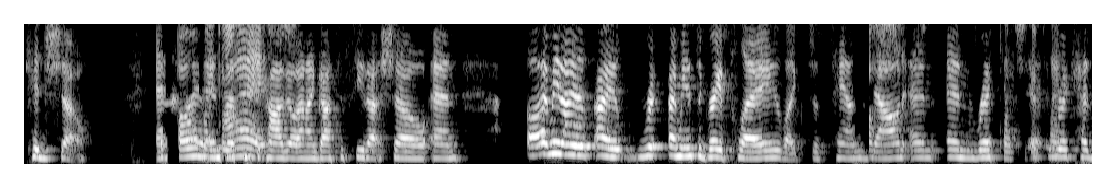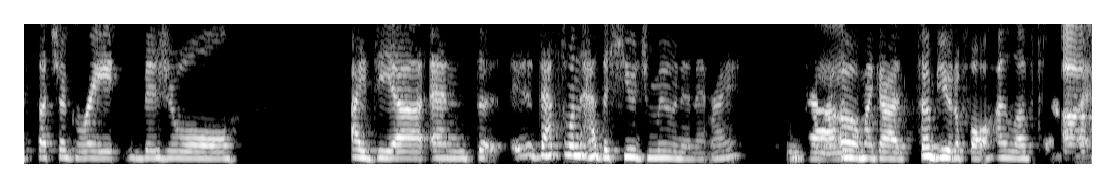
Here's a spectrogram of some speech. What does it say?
kids show, and oh my I ended up in Chicago, and I got to see that show. And I mean, I, I, I mean, it's a great play, like just hands oh, down. And and Rick, eh, Rick had such a great visual idea, and the, that's the one that had the huge moon in it, right? Mm-hmm. Yeah. Oh my God, so beautiful. I loved it. Uh,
